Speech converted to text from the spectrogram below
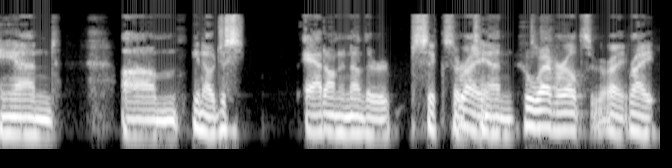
and, um, you know, just add on another six or right. 10. Whoever else, right. Right.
